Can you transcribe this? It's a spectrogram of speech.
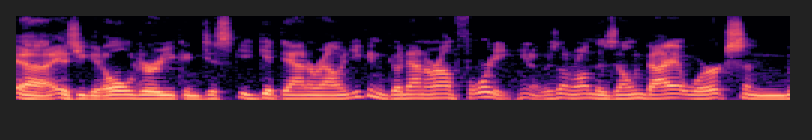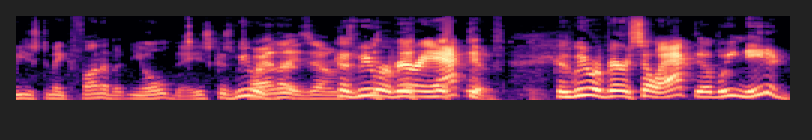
Uh, as you get older, you can just you get down around. You can go down around forty. You know, there's wrong. The zone diet works, and we used to make fun of it in the old days because we Twilight were because we were very active because we were very so active. We needed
